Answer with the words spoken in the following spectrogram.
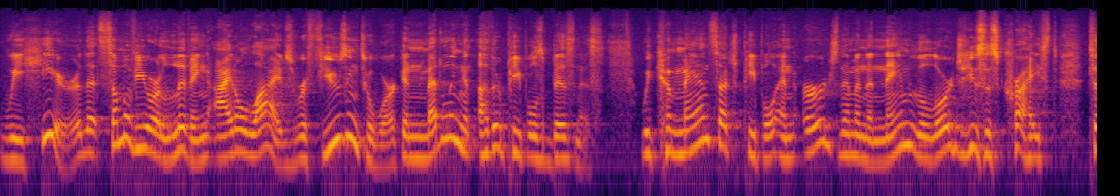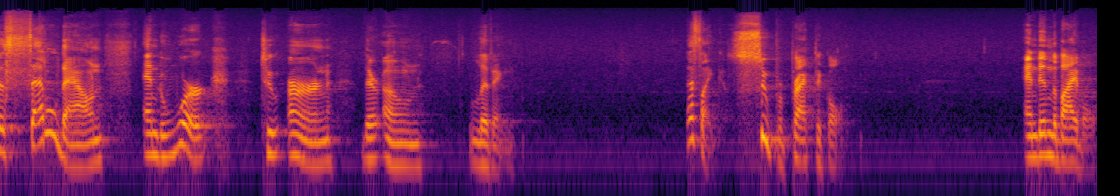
we hear that some of you are living idle lives, refusing to work and meddling in other people's business. We command such people and urge them in the name of the Lord Jesus Christ to settle down and work to earn their own living. That's like super practical and in the Bible,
